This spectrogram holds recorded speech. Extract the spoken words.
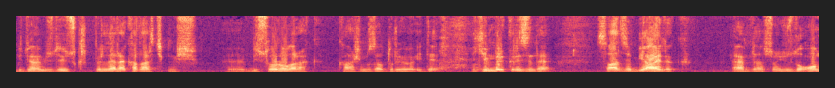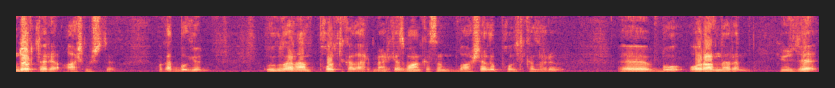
bir dönem %141'lere kadar çıkmış bir sorun olarak karşımıza duruyor idi. 2001 krizinde sadece bir aylık enflasyon %14'leri aşmıştı. Fakat bugün uygulanan politikalar, Merkez Bankası'nın başarılı politikaları e, bu oranların yüzde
